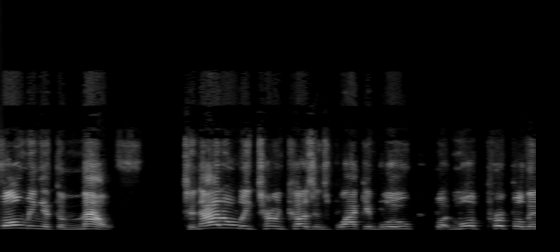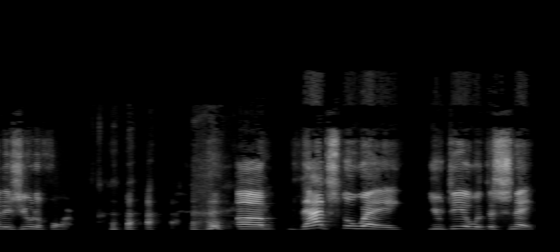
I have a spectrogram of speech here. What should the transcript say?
foaming at the mouth to not only turn Cousins black and blue, but more purple than his uniform. um, that's the way you deal with the snake.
